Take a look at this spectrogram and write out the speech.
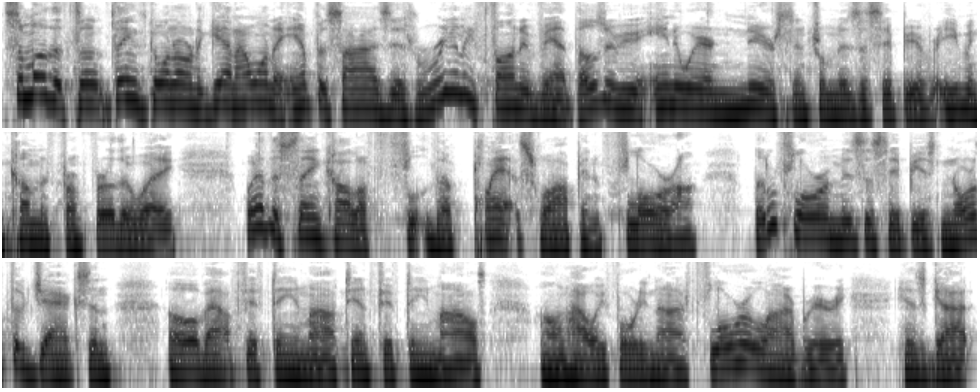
some other th- things going on again. I want to emphasize this really fun event. Those of you anywhere near central Mississippi or even coming from further away, we have this thing called fl- the plant swap in Flora. Little Flora, Mississippi is north of Jackson, oh, about 15 miles, 10, 15 miles on Highway 49. Flora Library has got,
